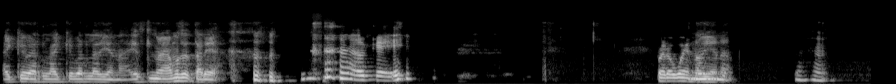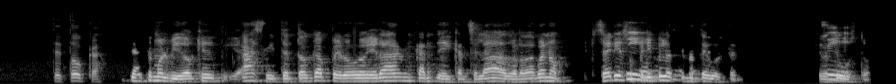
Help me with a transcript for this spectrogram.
Hay que verla, hay que verla, Diana. Es, nos damos de tarea. Ok. Pero bueno, Diana. Te toca. Ya se me olvidó que, ah, sí, te toca, pero eran can- eh, canceladas, ¿verdad? Bueno, series Sí, o películas que no te gusten, que no te gustó.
